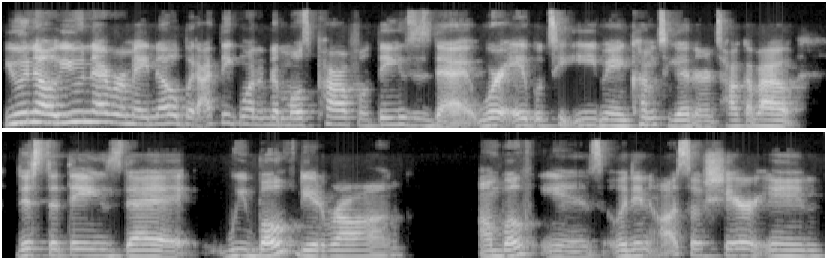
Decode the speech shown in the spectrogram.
You know, you never may know, but I think one of the most powerful things is that we're able to even come together and talk about just the things that we both did wrong on both ends, but then also share in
